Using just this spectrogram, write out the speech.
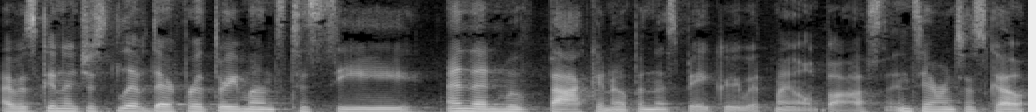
I was going to just live there for three months to see, and then move back and open this bakery with my old boss in San Francisco.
